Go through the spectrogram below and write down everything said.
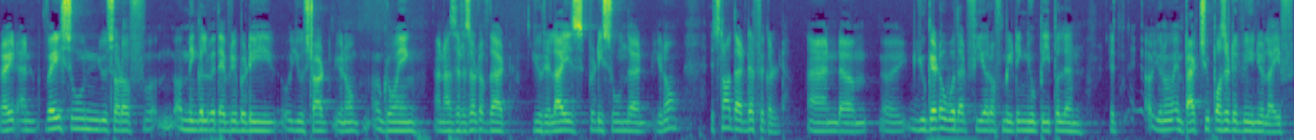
right? And very soon you sort of uh, mingle with everybody you start you know growing. And as a result of that you realize pretty soon that you know it's not that difficult. And um, uh, you get over that fear of meeting new people and it you know impacts you positively in your life.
